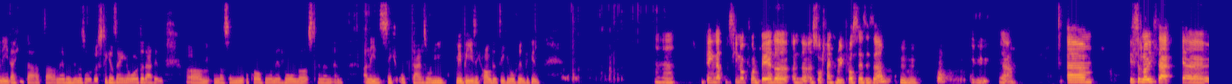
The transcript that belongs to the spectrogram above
nee, dat, dat, dat mijn vriendinnen zo rustiger zijn geworden daarin. Um, en dat ze nu ook wel veel meer gewoon luisteren en, en alleen zich ook daar zo niet mee bezighouden tegenover in het begin. Mm -hmm. Ik denk dat het misschien ook voor beide een, een soort van groeiproces is. Hè? Mm -hmm. Ja. Um, is er nog iets dat uh,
